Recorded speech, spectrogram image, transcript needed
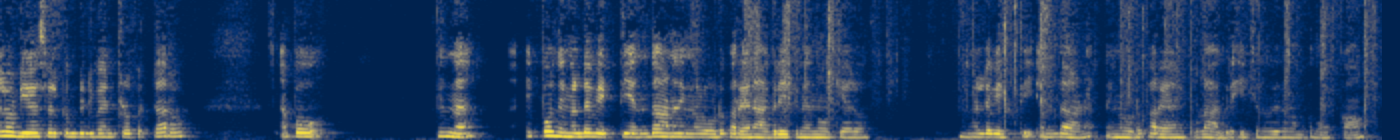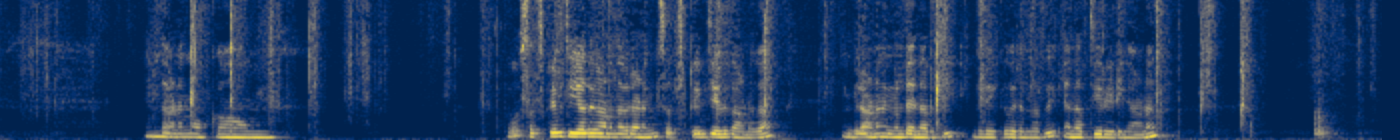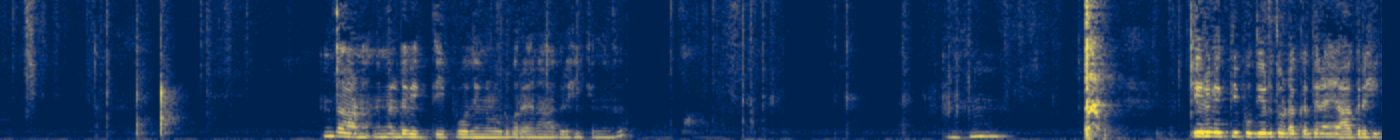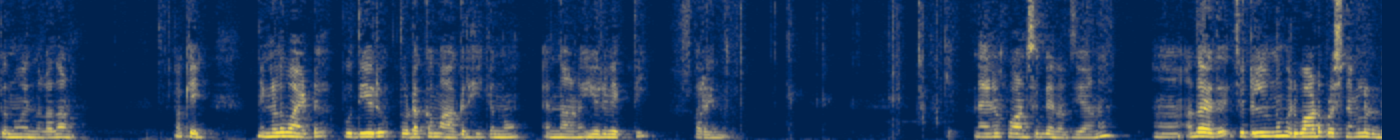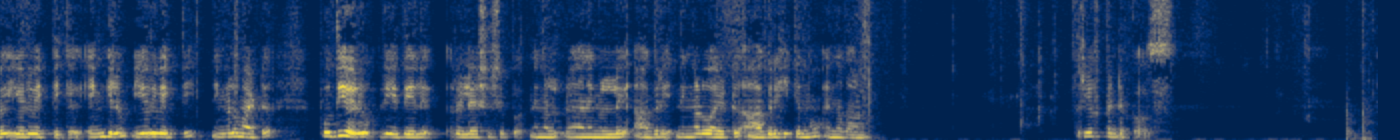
Hello dears welcome to divine prophet tarot അപ്പോൾ ഇന്ന് ഇപ്പോൾ നിങ്ങളുടെ വ്യക്തി എന്താണ് നിങ്ങളോട് പറയാൻ ആഗ്രഹിക്കുന്നതെന്ന് നോക്കിയാലോ? നിങ്ങളുടെ വ്യക്തി എന്താണ് നിങ്ങളോട് പറയാൻ ഇപ്പോൾ ആഗ്രഹിക്കുന്നത് എന്ന് നമുക്ക് നോക്കാം. എന്താണെന്ന് നോക്കാം? അപ്പോൾ സബ്സ്ക്രൈബ് ചെയ്യാതെ കാണുന്നവരാണെങ്കിൽ സബ്സ്ക്രൈബ് ചെയ്ത് കാണുക. എങ്കിലാണ് നിങ്ങളുടെ എനർജി ഇതിലേക്ക് വരുന്നത്. എനർജി റീഡിംഗ് ആണ്. എന്താണ് നിങ്ങളുടെ വ്യക്തി ഇപ്പോൾ നിങ്ങളോട് പറയാൻ ആഗ്രഹിക്കുന്നത്. ഈ ഒരു വ്യക്തി പുതിയൊരു തുടക്കത്തിനായി ആഗ്രഹിക്കുന്നു എന്നുള്ളതാണ്. ഓക്കെ. നിങ്ങളുമായിട്ട് പുതിയൊരു തുടക്കം ആഗ്രഹിക്കുന്നു എന്നാണ് ഈ ഒരു വ്യക്തി പറയുന്നത്. നയൻ ഓഫ് വാൺസിന്റെ എനർജിയാണ് അതായത് ചുറ്റിൽ നിന്നും ഒരുപാട് പ്രശ്നങ്ങളുണ്ട് ഈ ഒരു വ്യക്തിക്ക്. എങ്കിലും ഈ ഒരു വ്യക്തി നിങ്ങളുമായിട്ട് പുതിയൊരു രീതിയിൽ റിലേഷൻഷിപ്പ് നിങ്ങൾ നിങ്ങളിൽ ആഗ്രഹി നിങ്ങളുമായിട്ട് ആഗ്രഹിക്കുന്നു എന്നതാണ്. ത്രീ ഓഫ് പെൻഡക്കോസ്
